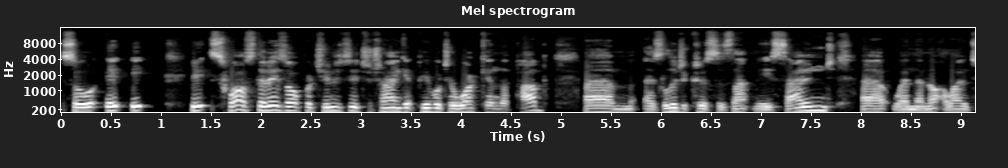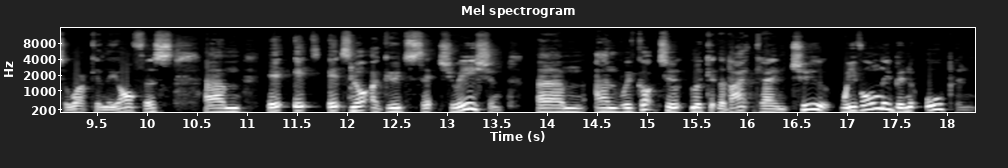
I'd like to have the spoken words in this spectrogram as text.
so it, it it's whilst there is opportunity to try and get people to work in the pub, um, as ludicrous as that may sound, uh, when they're not allowed to work in the office, um, it, it, it's not a good situation. Um, and we've got to look at the background too. We've only been open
